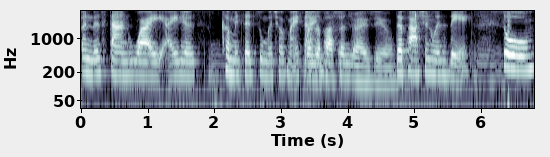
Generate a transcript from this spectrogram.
understand why I just mm. committed so much of my time. But the passion drives you. The passion was there. Mm. So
